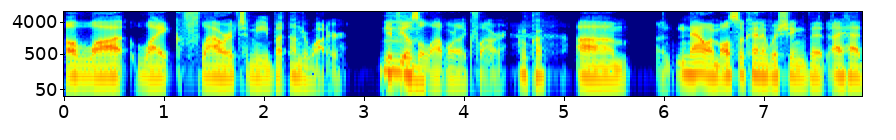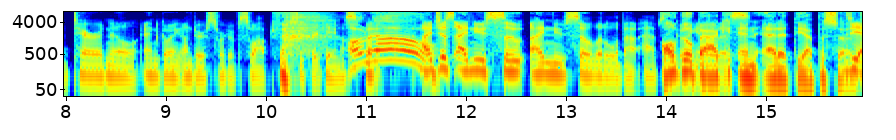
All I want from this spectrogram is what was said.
a lot like Flower to me, but underwater. It feels a lot more like Flower. okay. Um, now I'm also kind of wishing that I had Terra Nil and Going Under sort of swapped for secret games. Oh but no! I just I knew so I knew so little about apps. I'll go back and edit the episodes. Yeah.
